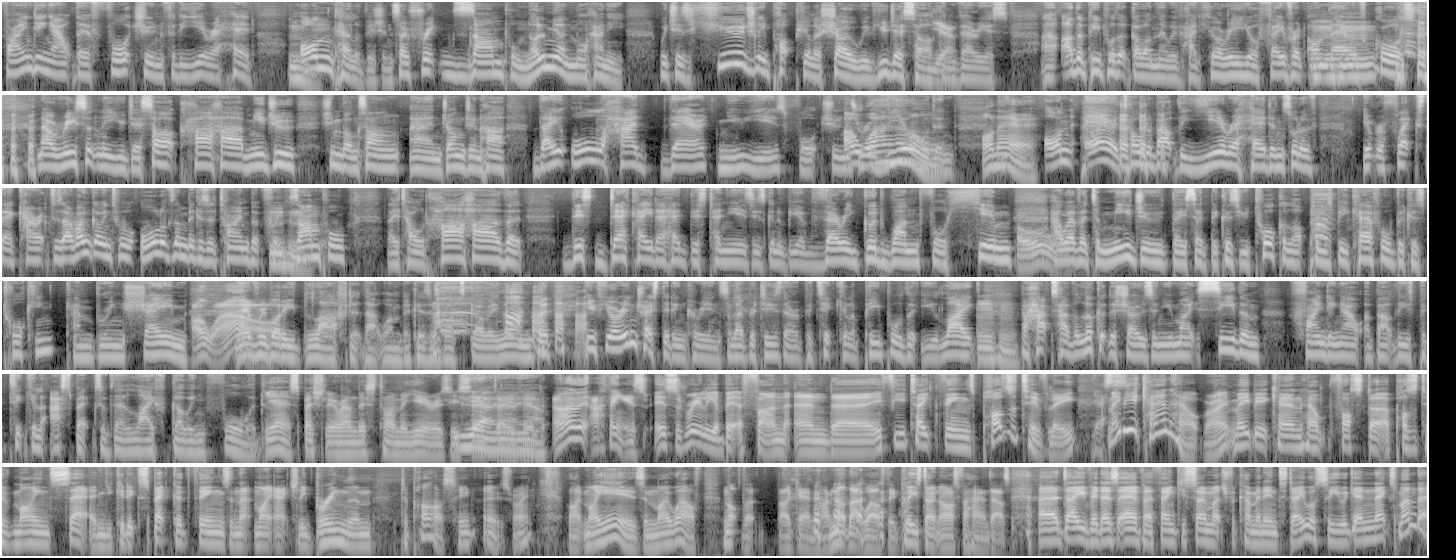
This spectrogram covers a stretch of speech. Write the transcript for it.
finding out their fortune for the year ahead on television. So, for example, Nolmyeon Mwohani, which is a hugely popular show with Yoo Jae-seok Yeah. and various uh, other people that go on there. We've had Hyori, your favorite, on there, of course. now, recently, Yoo Jae-seok, Ha Ha, Miju, Shin Bong-sun, and Jong Jun-ha, they all had their New Year's fortunes Oh, wow. revealed and On air. on air told about the year ahead and sort of it reflects their characters. I won't go into all of them because of time, but for example, they told Ha Ha that this decade ahead, this 10 years, is going to be a very good one for him. However, to Miju, they said, because you talk a lot, please be careful because talking can bring shame. Oh, wow. Everybody laughed at that one because of what's going on. But if you're interested in Korean celebrities, there are particular people that you like. Mm-hmm. Perhaps have a look at the shows and you might see them finding out about these particular aspects of their life going forward. Yeah, especially around this time of year, as you said, Yeah, yeah, David. yeah. I, I think it's it's really a bit of fun, and uh, if you take things positively, Yes. maybe it can help, right? Maybe it can help foster a positive mindset, and you could expect good things, and that might actually bring them to pass. Who knows, right? Like my ears and my wealth. Not that, again, I'm not that wealthy. Please don't ask for handouts. Uh, David, as ever, thank you so much for coming in today. We'll see you again next Monday.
